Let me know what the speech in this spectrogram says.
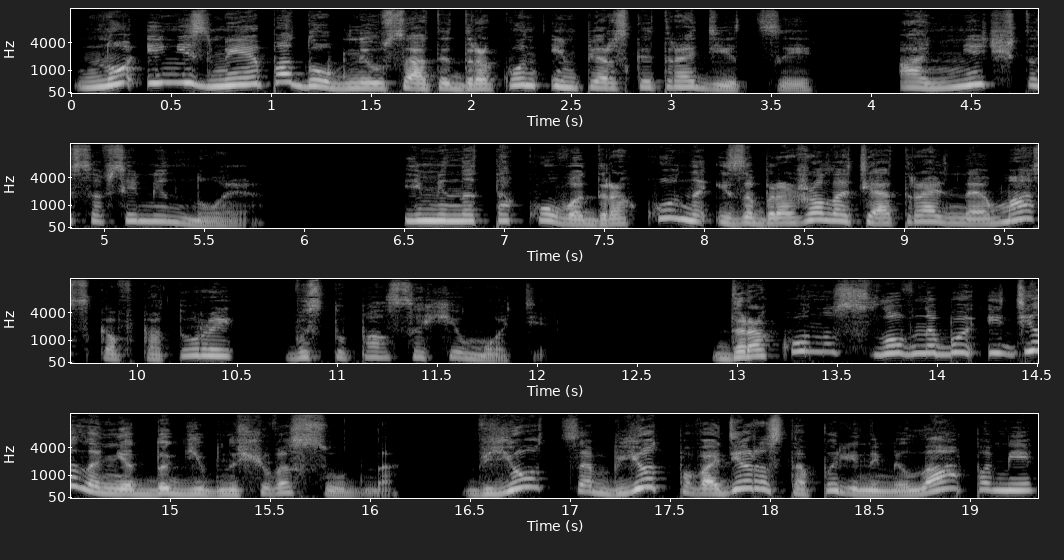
но и не змееподобный усатый дракон имперской традиции, а нечто совсем иное. Именно такого дракона изображала театральная маска, в которой выступал Сахимоти. Дракону словно бы и дела нет до гибнущего судна. Бьется, бьет по воде растопыренными лапами,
